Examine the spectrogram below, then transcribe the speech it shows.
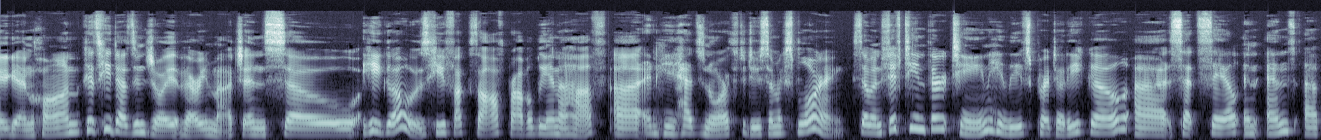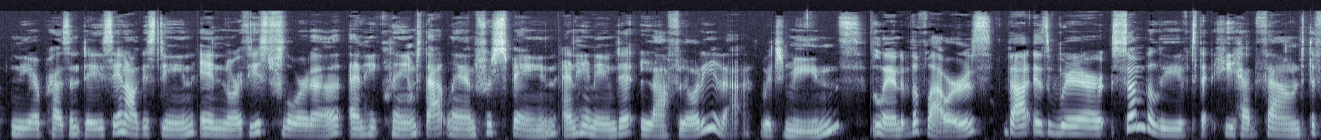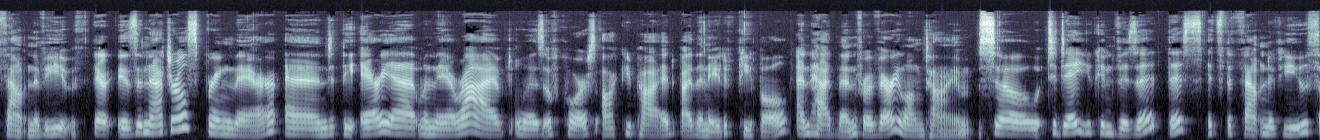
again, Juan, because he does enjoy it very much. And so he goes, he fucks off probably in a huff, uh, and he heads north to do some exploring. So in 1513, he leaves Puerto Rico, uh, sets sail, and ends up near present day St. Augustine in northeast Florida, and he claimed that land for Spain, and he named it La Florida, which means land of the flowers. That is where some believed that he had found the Fountain of Youth. There is a natural spring there, and the area when they arrived was, of course, occupied by the native people and had been for a very long time. So today you can visit this. It's the Fountain of Youth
